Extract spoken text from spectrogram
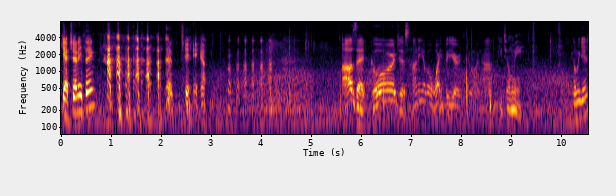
Catch anything? Damn. How's that gorgeous honey of a wife of yours doing, huh? You tell me. Come again?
